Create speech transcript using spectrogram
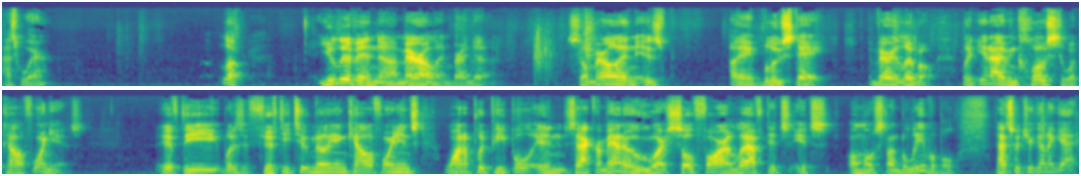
That's where. Look, you live in uh, Maryland, Brenda. So Maryland is a blue state, very liberal, but you're not even close to what California is. If the, what is it, 52 million Californians want to put people in Sacramento who are so far left, it's, it's almost unbelievable, that's what you're going to get.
